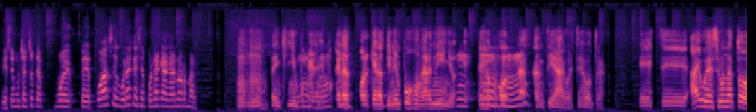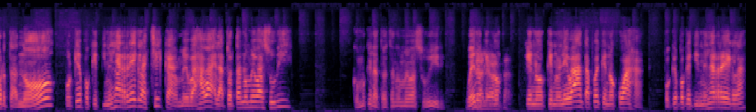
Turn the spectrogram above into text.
Y ese muchacho te, puedo asegurar que se pone a cagar normal. Porque, porque lo, porque lo tiene empujonar al niño. Ujú. Esta es otra, Santiago, esta es otra. Este, ay, voy a hacer una torta. No, ¿por qué? Porque tienes la regla, chica. Me vas a la torta no me va a subir. ¿Cómo que la torta no me va a subir? Bueno, que no, que no, que no levanta, pues, que no cuaja. ¿Por qué? Porque tienes la regla.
